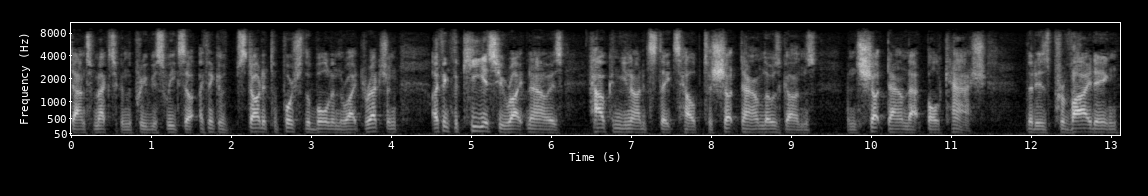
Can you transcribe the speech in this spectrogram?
down to Mexico in the previous weeks, uh, I think have started to push the ball in the right direction. I think the key issue right now is how can the United States help to shut down those guns and shut down that bulk cash that is providing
